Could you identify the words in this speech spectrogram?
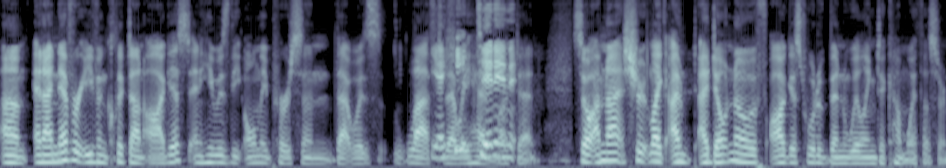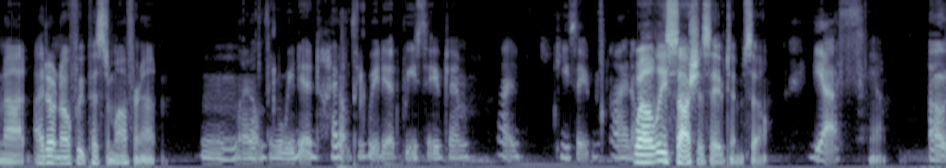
Um, and I never even clicked on August and he was the only person that was left Yeah, that we had didn't- looked at. So I'm not sure like I'm I don't know if August would have been willing to come with us or not. I don't know if we pissed him off or not. Mm, I don't think we did. I don't think we did. We saved him. I he saved. I don't. Well, know. at least Sasha saved him, so yes. Yeah. Oh,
